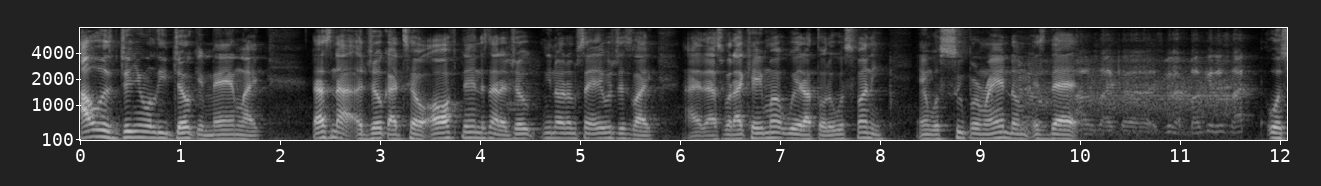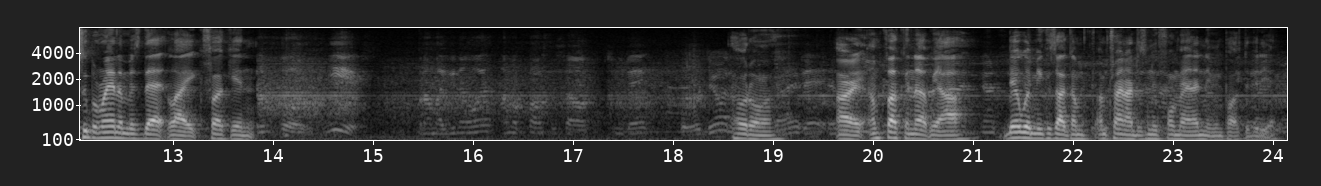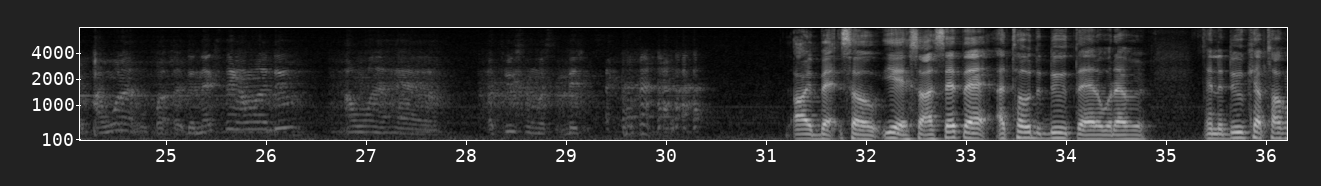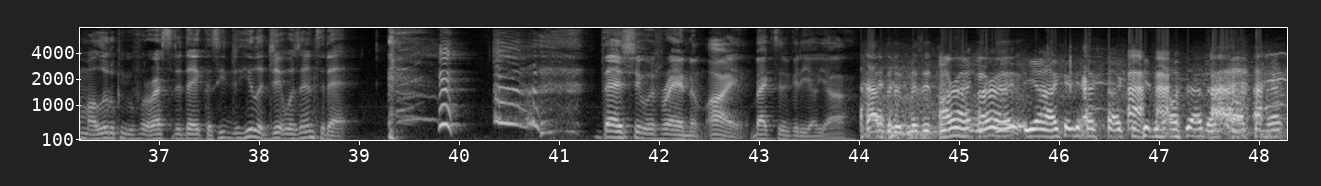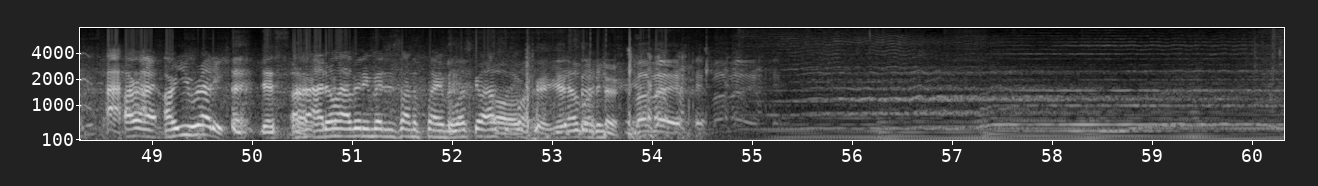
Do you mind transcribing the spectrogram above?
I was genuinely joking, man. Like, that's not a joke I tell often. It's not a joke, you know what I'm saying? It was just like, I, that's what I came up with. I thought it was funny. And what's super random is that. I like, uh, it's been a bucket list item What's super random is that, like, fucking. for. But I'm like, you know what? I'm gonna cross this off today. Hold on. All right, I'm fucking up, y'all. Bear with me because like I'm I'm trying out this new format. I didn't even pause the video. I wanna, but uh, the next thing I wanna do, I wanna have a threesome with submissions. All right, bet. So yeah, so I said that. I told the dude that or whatever, and the dude kept talking about little people for the rest of the day because he he legit was into that. that shit was random. All right, back to the video, y'all. After the visit, All right, all right. Yeah, I could, I could, I could get down with that. That's awesome, man. All right, are you ready? Yes, Sir. All right, I don't have any midgets on the plane, but let's go have Oh, some fun. okay. Yes, yeah, buddy. sir. My bad.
